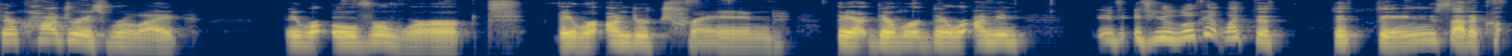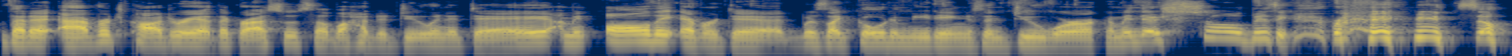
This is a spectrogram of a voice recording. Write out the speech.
their cadres were like, they were overworked, they were undertrained. There, there were, there were. I mean, if, if you look at like the the things that a, that an average cadre at the grassroots level had to do in a day, I mean, all they ever did was like go to meetings and do work. I mean, they're so busy, right? I mean, so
